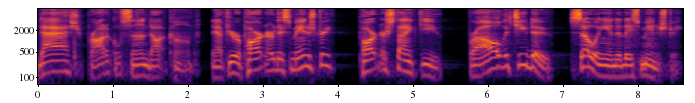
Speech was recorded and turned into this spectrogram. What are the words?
prodigalson.com. Now, if you're a partner of this ministry, partners, thank you for all that you do sowing into this ministry,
